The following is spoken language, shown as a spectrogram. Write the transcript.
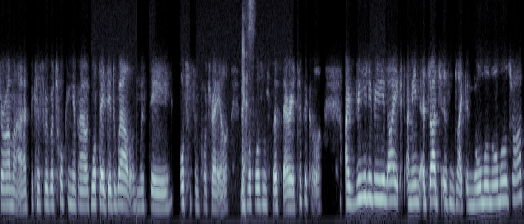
drama because we were talking about what they did well with the autism portrayal and Yes. what wasn't so stereotypical. I really, really liked, I mean, a judge isn't like a normal, normal job,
